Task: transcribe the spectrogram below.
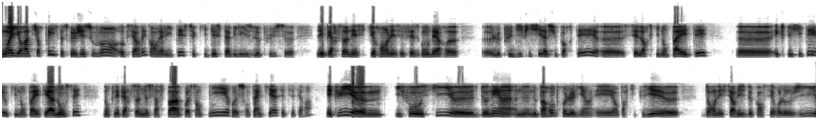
moins il y aura de surprises, parce que j'ai souvent observé qu'en réalité, ce qui déstabilise le plus euh, les personnes et ce qui rend les effets secondaires euh, euh, le plus difficile à supporter, c'est lorsqu'ils n'ont pas été explicités ou qu'ils n'ont pas été annoncés. Donc les personnes ne savent pas à quoi s'en tenir, sont inquiètes, etc. Et puis il faut aussi donner un, ne, pas rompre le lien. Et en particulier dans les services de cancérologie,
